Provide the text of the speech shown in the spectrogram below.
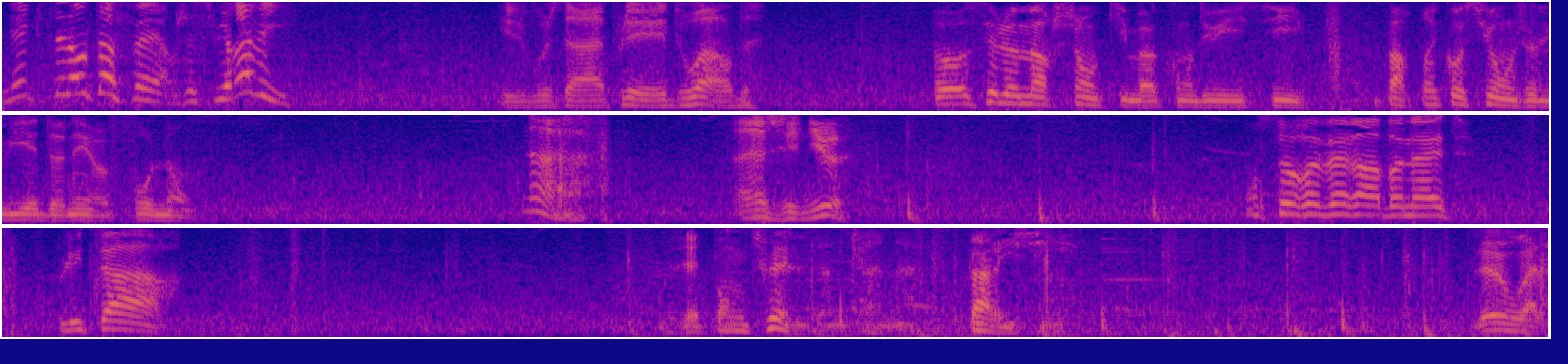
Une excellente affaire, je suis ravi Il vous a appelé Edward. Oh, c'est le marchand qui m'a conduit ici. Par précaution, je lui ai donné un faux nom. Ah, ingénieux. On se reverra, Bonnette. Plus tard. Vous êtes ponctuel, Duncan. Par ici. Le voilà.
